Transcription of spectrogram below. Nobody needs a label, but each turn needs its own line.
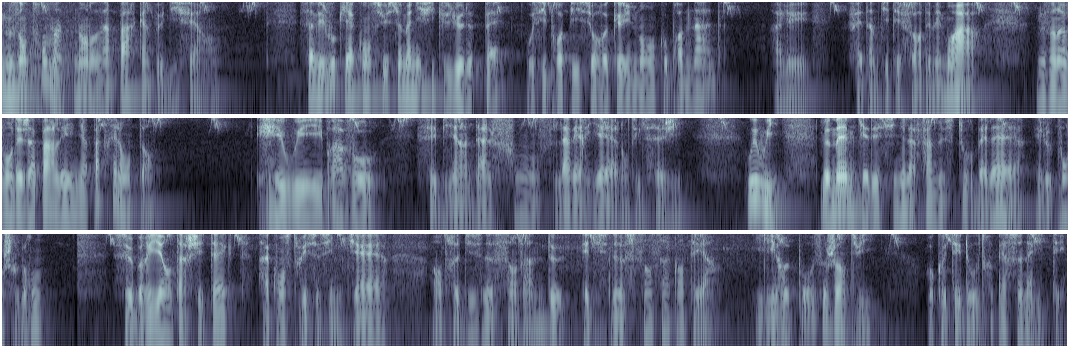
Nous entrons maintenant dans un parc un peu différent. Savez-vous qui a conçu ce magnifique lieu de paix, aussi propice au recueillement qu'aux promenades? Allez, faites un petit effort de mémoire. Nous en avons déjà parlé il n'y a pas très longtemps. Eh oui, bravo, c'est bien d'Alphonse Laverrière dont il s'agit. Oui, oui, le même qui a dessiné la fameuse tour Bel Air et le pont Chaudron. Ce brillant architecte a construit ce cimetière entre 1922 et 1951. Il y repose aujourd'hui aux côtés d'autres personnalités.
